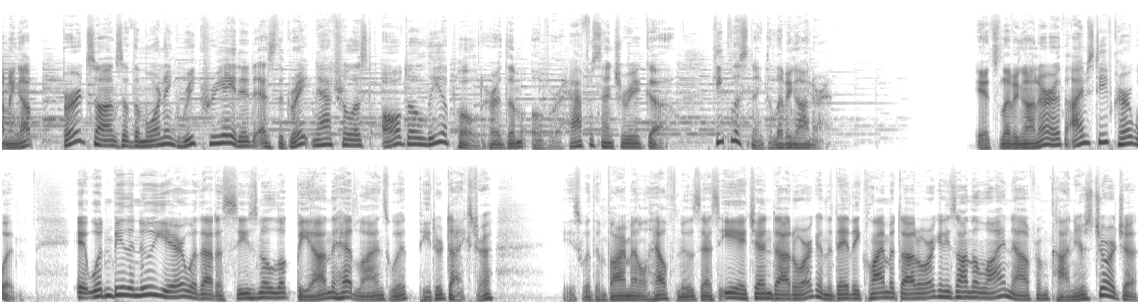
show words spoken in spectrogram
Coming up, bird songs of the morning recreated as the great naturalist Aldo Leopold heard them over half a century ago. Keep listening to Living on Earth. It's Living on Earth. I'm Steve Curwood. It wouldn't be the new year without a seasonal look beyond the headlines with Peter Dykstra. He's with Environmental Health News. That's ehn.org and thedailyclimate.org, and he's on the line now from Conyers, Georgia.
